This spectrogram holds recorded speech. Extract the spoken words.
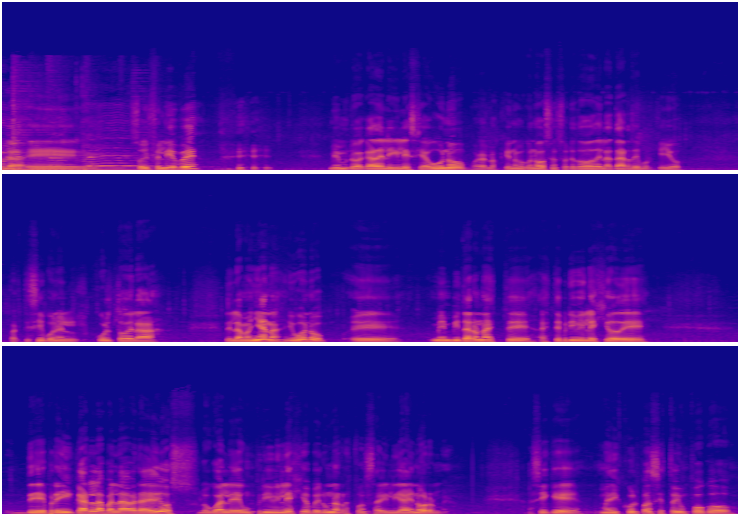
Hola, eh, soy Felipe, miembro acá de la Iglesia 1, para los que no me conocen, sobre todo de la tarde, porque yo participo en el culto de la, de la mañana. Y bueno, eh, me invitaron a este, a este privilegio de, de predicar la palabra de Dios, lo cual es un privilegio, pero una responsabilidad enorme. Así que me disculpan si estoy un poco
